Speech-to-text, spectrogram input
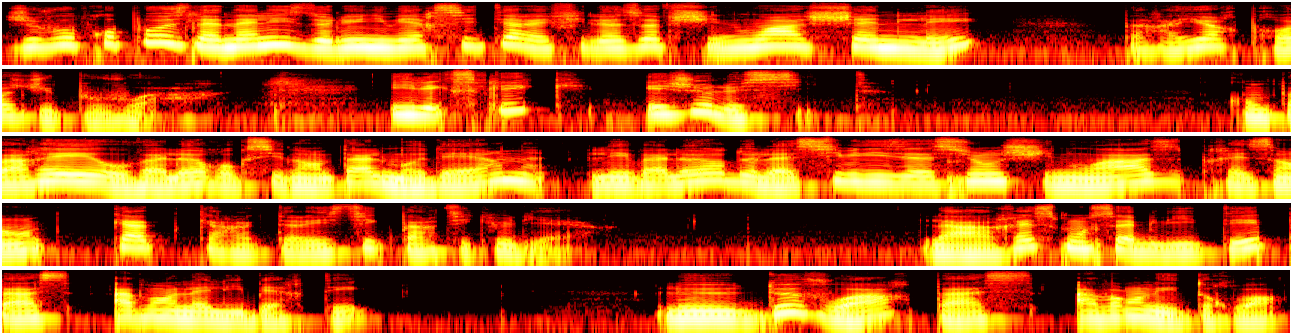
Je vous propose l'analyse de l'universitaire et philosophe chinois Shen Lei, par ailleurs proche du pouvoir. Il explique, et je le cite, Comparées aux valeurs occidentales modernes, les valeurs de la civilisation chinoise présentent quatre caractéristiques particulières. La responsabilité passe avant la liberté, le devoir passe avant les droits,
